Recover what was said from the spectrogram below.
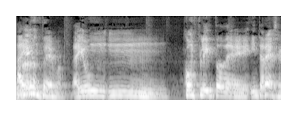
Ahí hay un tema, hay un, conflicto de intereses,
